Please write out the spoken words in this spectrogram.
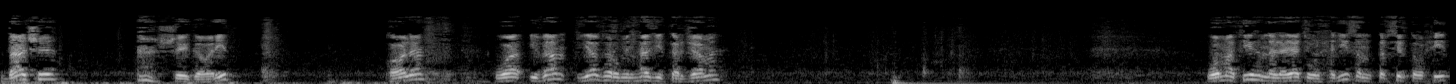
Дальше шей говорит, قال وإذا يظهر من هذه الترجمة وما فيه من الآيات والحديث أن تفسير توحيد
